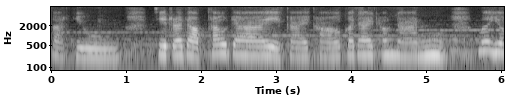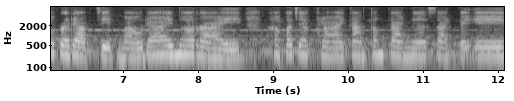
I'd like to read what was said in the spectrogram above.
สัตว์อยู่ จิตระดับเท่าใด กายเขาก็ได้เท่านั้น เมื่อยกระดับจิตเบาได้เมื่อไหร่เขาก็จะคลายการต้องการเนื้อสัตว์ไปเอง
